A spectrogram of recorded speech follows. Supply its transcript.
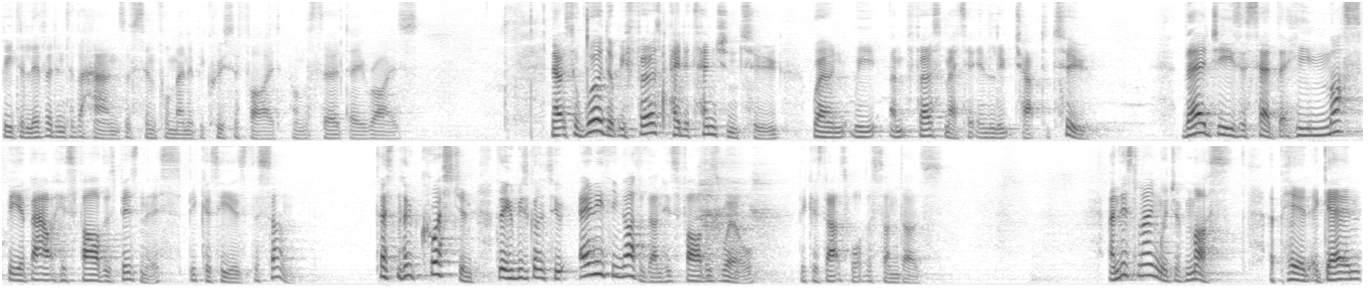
be delivered into the hands of sinful men and be crucified and on the third day rise. Now, it's a word that we first paid attention to when we um, first met it in Luke chapter 2. There, Jesus said that he must be about his Father's business because he is the Son. There's no question that he was going to do anything other than his Father's will because that's what the Son does. And this language of must appeared again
